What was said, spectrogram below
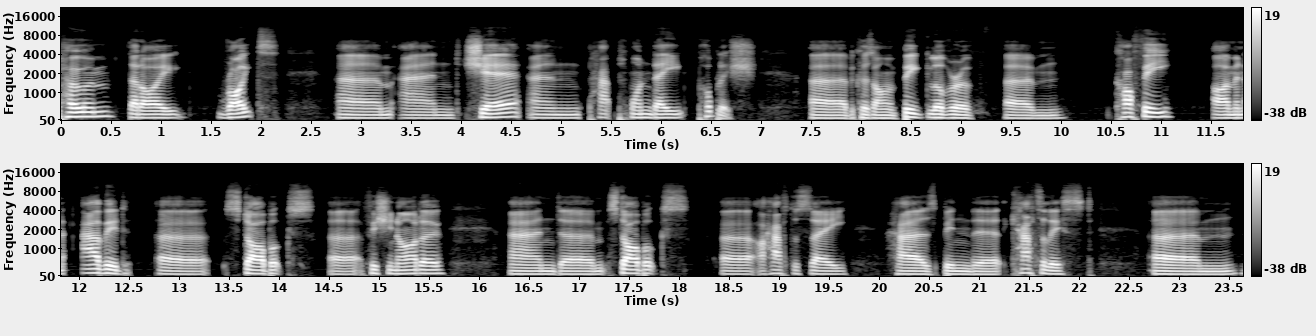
poem that I write um, and share and perhaps one day publish. Uh, because I'm a big lover of um, coffee. I'm an avid uh, Starbucks uh, aficionado, and um, Starbucks, uh, I have to say, has been the catalyst um,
